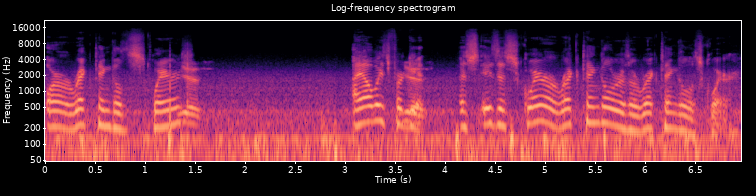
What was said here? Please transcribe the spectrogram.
Or a rectangle squares? Yes. I always forget. Is, is a square a rectangle or is a rectangle a square?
